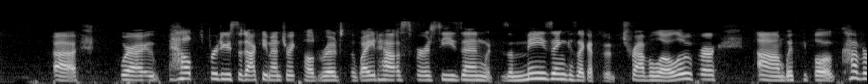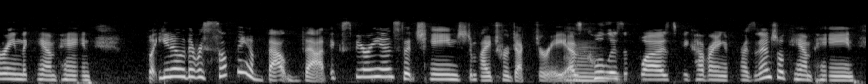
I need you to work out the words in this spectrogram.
Uh, where I helped produce a documentary called Road to the White House for a season, which was amazing because I got to travel all over um, with people covering the campaign. But you know, there was something about that experience that changed my trajectory. As mm. cool as it was to be covering a presidential campaign,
